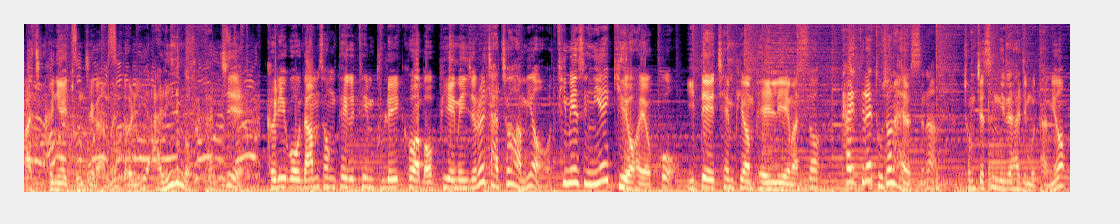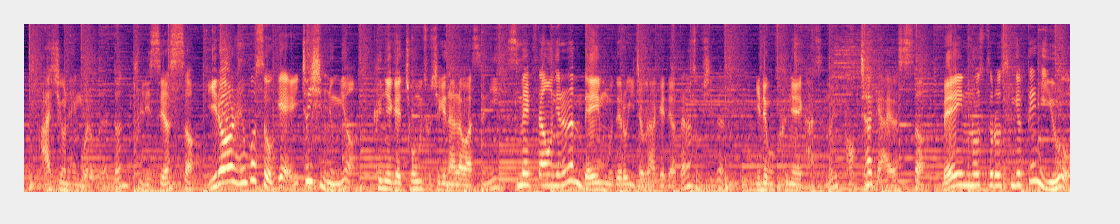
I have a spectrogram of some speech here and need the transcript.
마치 그녀의 존재감을 널리 알리는 것 같았지. 그리고 남성 태그팀 블레이크와 머피의 매니저를 자처하며 팀의 승리에 기여하였고 이때의 챔피언 베일리에 맞서 타이틀에 도전하였으나 좀째 승리를 하지 못하며 아쉬운 행보를 보였던 블리스였어. 이런 행보 속에 2016년 그녀에게 좋은 소식이 날라왔으니 스맥다운이라는 메인 무대로 이적을 하게 되었다는 소식은 이르고 그녀의 가슴을 벅차게 하였어. 메인 로스터로 승격된 이후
